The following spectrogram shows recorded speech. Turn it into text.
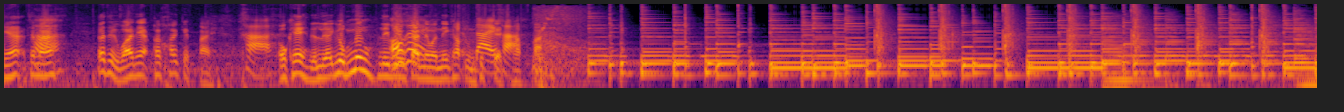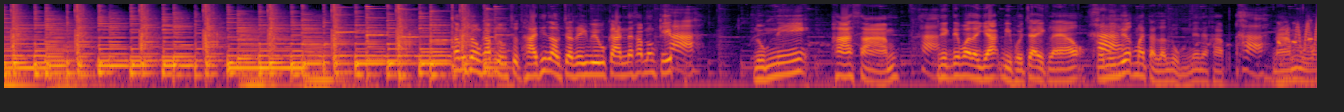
เงี้ยใช่ไหมค่ะ ก็ถือว่าเนี่ยค่อยๆเก็บไป ค่ะ โอเค เดี๋ยวเหลืออีกหลุมหนึงรีวิวโอเคกันในวันนี้ครับหลุมได้17ค่ะ ครับไป ผู้ชมครับหลุมสุดท้ายที่เราจะรีวิวกันนะครับน้องกิฟต์ค่ะ หลุมนี้พาสามค่ะ เรียกได้ว่าระยะบีบหัวใจอีกแล้วค่ะ วันนี้เลือกมาแต่ละหลุมเนี่ยนะครับค่ะ น้ำล้วน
